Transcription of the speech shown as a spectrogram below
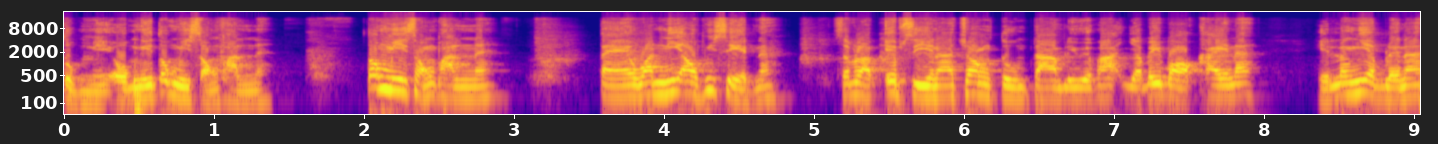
ตุ่มนี่องค์นี้ต้องมีสองพันนะ ต้องมีสองพันนะ แต่วันนี้เอาพิเศษนะสำหรับ FC นะช่องตูมตามรีวิวพระอย่าไปบอกใครนะ เห็นแล้วเงียบเลยนะ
